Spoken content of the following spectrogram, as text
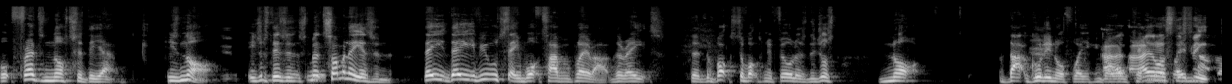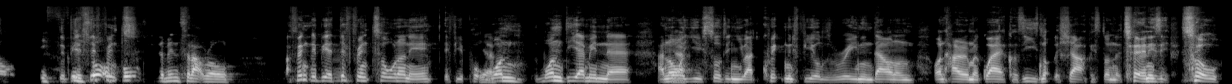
But Fred's not a DM. He's not. He just isn't. But Somebody isn't. They, they. If you would say what type of player are, they're eights. The, the box to box midfielders, they're just not that good enough where you can go. I- okay, I honestly think if, role. He, there'd be he a sort of them into that role. I think there'd be a different tone on here if you put Yeah. one one DM in there, and all Yeah. you sudden you had quick midfielders raining down on on Harry Maguire because he's not the sharpest on the turn, is he? So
